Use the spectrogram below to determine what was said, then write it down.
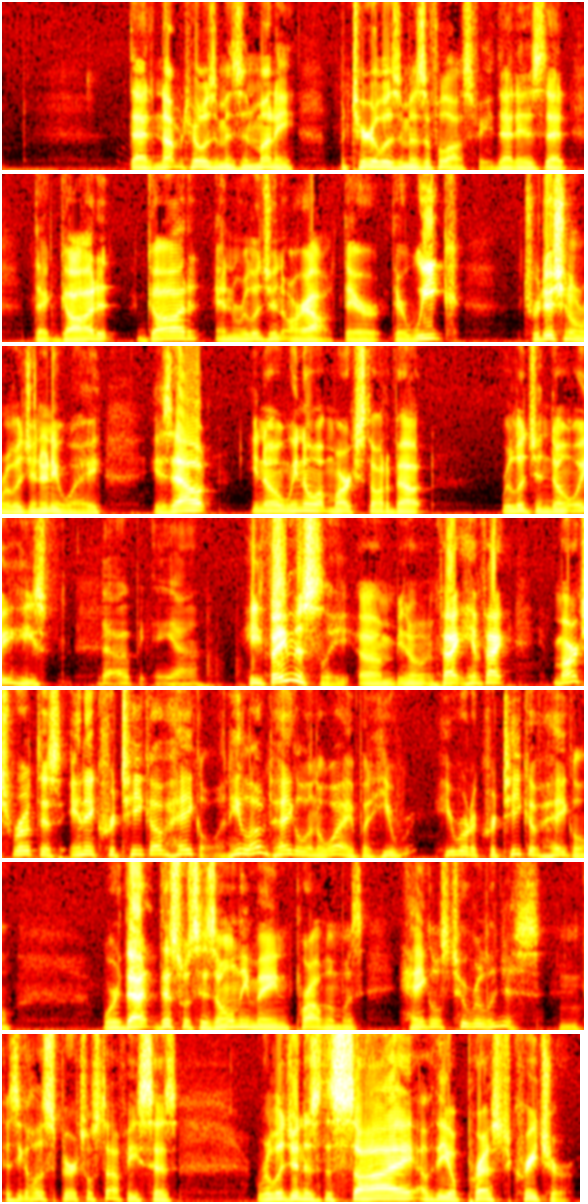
That not materialism is in money, materialism is a philosophy. That is that that God God and religion are out. They're they're weak. Traditional religion anyway is out. You know we know what Marx thought about religion, don't we? He's the op- yeah, he famously, um, you know, in fact, in fact, Marx wrote this in a critique of Hegel, and he loved Hegel in a way, but he he wrote a critique of Hegel where that this was his only main problem was Hegel's too religious because he calls spiritual stuff. He says religion is the sigh of the oppressed creature,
